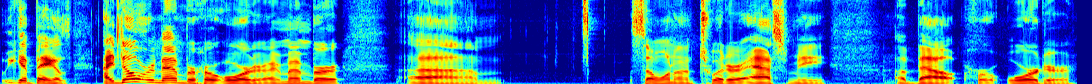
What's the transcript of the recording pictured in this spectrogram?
we get bagels. I don't remember her order. I remember um, someone on Twitter asked me about her order,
